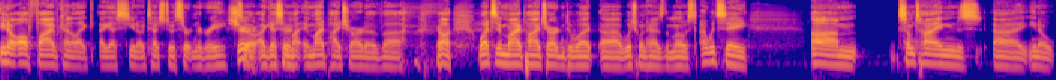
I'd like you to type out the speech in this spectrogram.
you know all five kind of like I guess you know touch to a certain degree. Sure, So I guess in my in my pie chart of uh, what's in my pie chart into what uh, which one has the most, I would say. Um, sometimes uh, you know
